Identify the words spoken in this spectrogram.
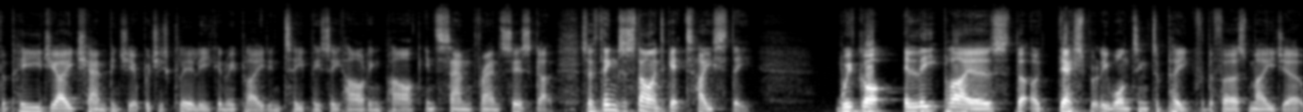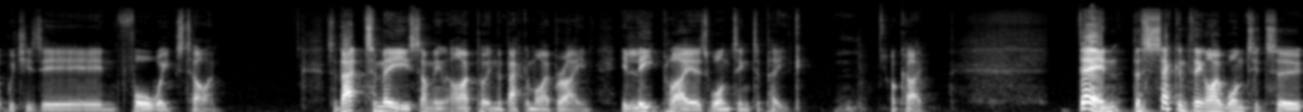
the PGA Championship, which is clearly going to be played in TPC Harding Park in San Francisco. So things are starting to get tasty. We've got elite players that are desperately wanting to peak for the first major, which is in four weeks' time. So that to me is something that I put in the back of my brain elite players wanting to peak. Hmm. Okay. Then the second thing I wanted to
